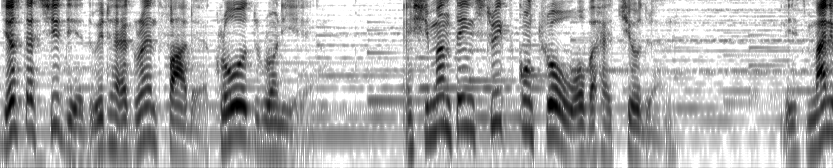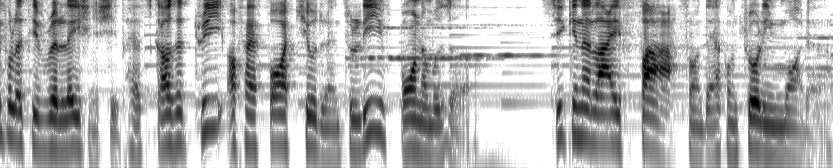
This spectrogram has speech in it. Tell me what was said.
just as she did with her grandfather Claude Renier, and she maintains strict control over her children. This manipulative relationship has caused three of her four children to leave Pont-a-Museau, seeking a life far from their controlling mother.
